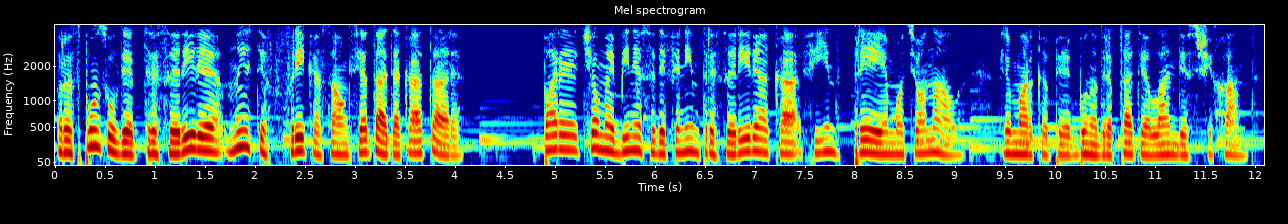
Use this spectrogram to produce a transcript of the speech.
Răspunsul de tresărire nu este frica sau anxietatea ca atare. Pare cel mai bine să definim tresărirea ca fiind preemoțională, remarcă pe bună dreptate Landis și Hunt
